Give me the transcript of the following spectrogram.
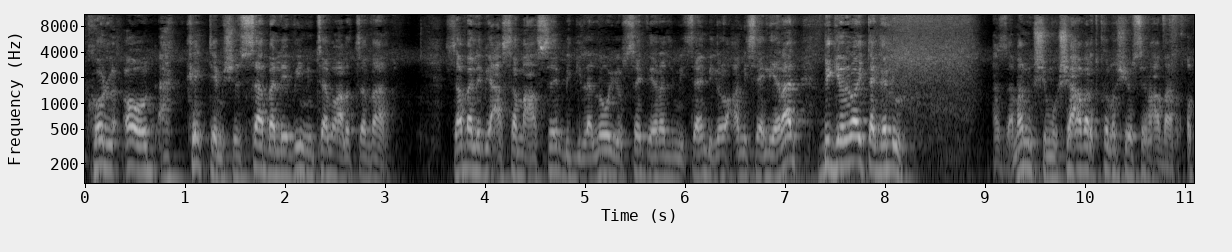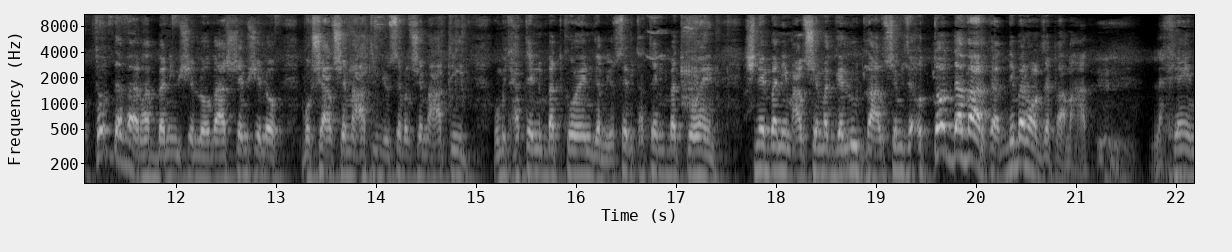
כל עוד הכתם של סבא לוי נמצא לו על הצוואר. סבא לוי עשה מעשה, בגללו יוסף ירד למצרים, בגללו עם ישראל ירד, בגללו הייתה גלות. אז אמרנו שמשה עבר את כל מה שיוסף עבר. אותו דבר הבנים שלו והשם שלו, משה על שם העתיד, יוסף על שם העתיד, הוא מתחתן עם בת כהן, גם יוסף מתחתן עם בת כהן, שני בנים על שם הגלות ועל שם זה, אותו דבר, דיברנו על זה פעם אחת. לכן,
